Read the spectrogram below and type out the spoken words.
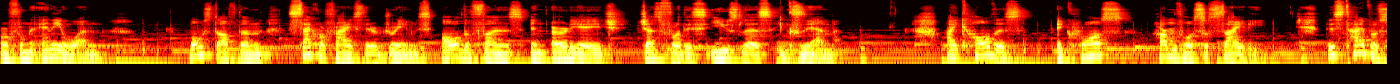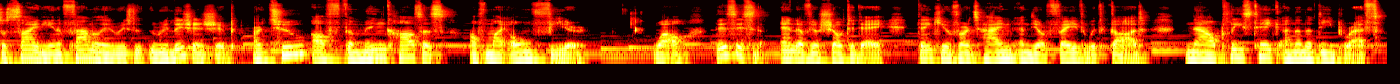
or from anyone, most of them sacrifice their dreams, all the funds in early age just for this useless exam. I call this a cross harmful society. This type of society and family re relationship are two of the main causes of my own fear. Well, this is the end of your show today. Thank you for your time and your faith with God. Now, please take another deep breath,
